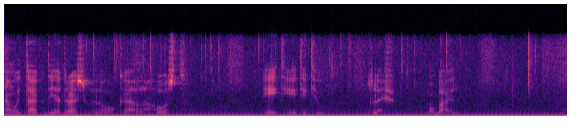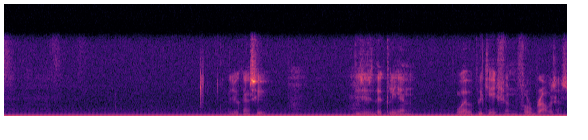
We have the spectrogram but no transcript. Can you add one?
and we type the address localhost 8082 slash mobile. You can see this is the clean web application for browsers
